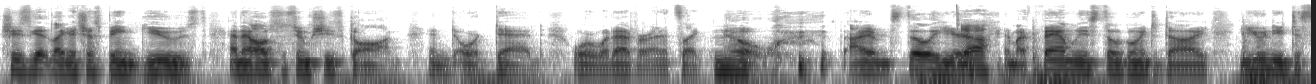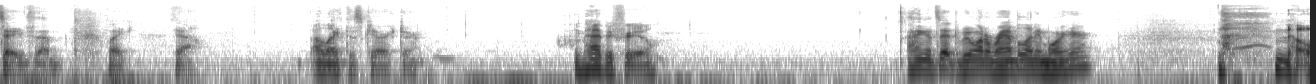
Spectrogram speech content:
She's get like it's just being used, and they all just assume she's gone and or dead or whatever. And it's like, no, I am still here, Yeah. and my family is still going to die. You need to save them. Like, I like this character. I'm happy for you. I think that's it. Do we want to ramble any more here? No,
